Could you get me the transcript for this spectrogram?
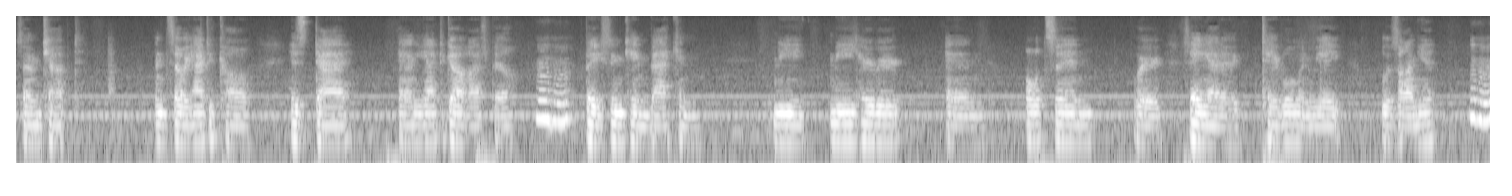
some chopped, and so he had to call his dad, and he had to go to hospital Mm-hmm. but he soon came back and me me Herbert and Olson were sitting at a table and we ate lasagna Mm-hmm.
